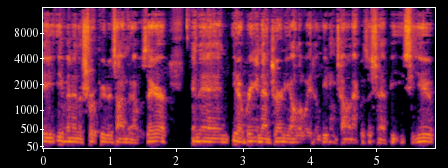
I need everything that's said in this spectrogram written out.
even in the short period of time that I was there. And then, you know, bringing that journey all the way to leading talent acquisition at BECU.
